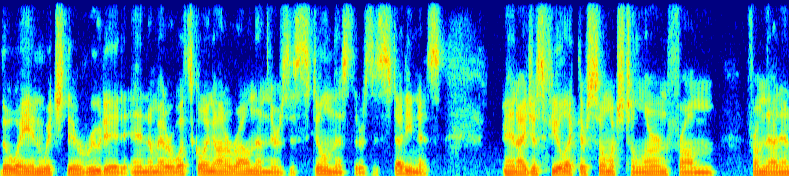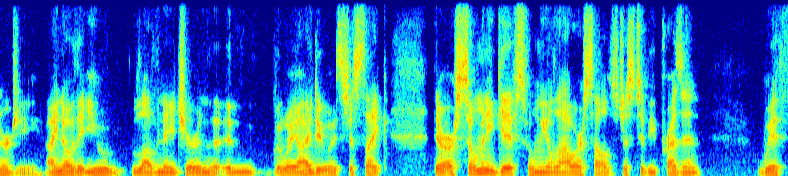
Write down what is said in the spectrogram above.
the way in which they're rooted and no matter what's going on around them there's this stillness there's this steadiness. And i just feel like there's so much to learn from from that energy. I know that you love nature in the in the way i do. It's just like there are so many gifts when we allow ourselves just to be present with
